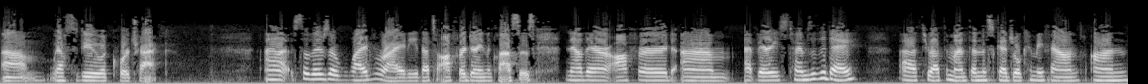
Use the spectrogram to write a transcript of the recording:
Um, we also do a core track. Uh, so there's a wide variety that's offered during the classes. Now they're offered um, at various times of the day uh, throughout the month, and the schedule can be found on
